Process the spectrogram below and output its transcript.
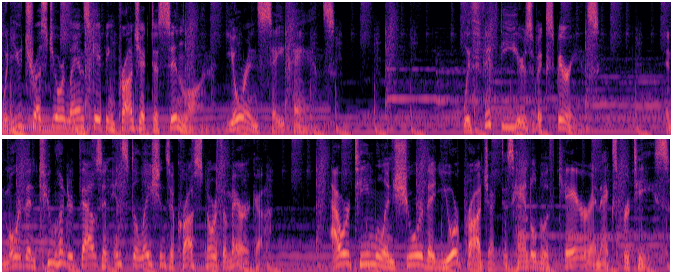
When you trust your landscaping project to SYNLawn, you're in safe hands. With 50 years of experience and more than 200,000 installations across North America, our team will ensure that your project is handled with care and expertise.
